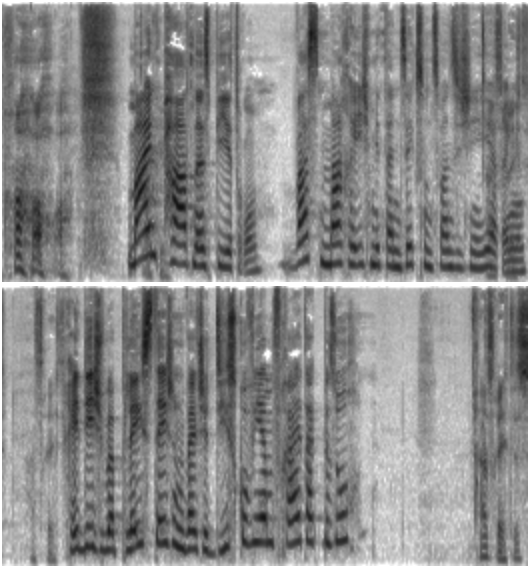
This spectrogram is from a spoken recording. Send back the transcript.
Mein Partner ist Pietro. Was mache ich mit einem Hast 26-Jährigen? recht. Hast recht. Rede ich über Playstation und welche Disco wir am Freitag besuchen? Hast recht. Das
